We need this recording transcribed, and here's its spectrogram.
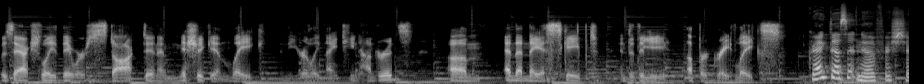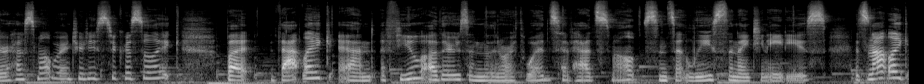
was actually they were stocked in a Michigan lake in the early 1900s. Um, and then they escaped into the upper Great Lakes Greg doesn't know for sure how smelt were introduced to Crystal Lake, but that lake and a few others in the North Woods have had smelt since at least the 1980s. It's not like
